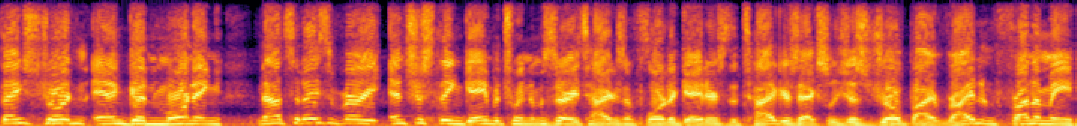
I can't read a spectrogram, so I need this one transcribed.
Thanks, Jordan, and good morning. Now, today's a very interesting game between the Missouri Tigers and Florida Gators. The Tigers actually just drove by right in front of me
